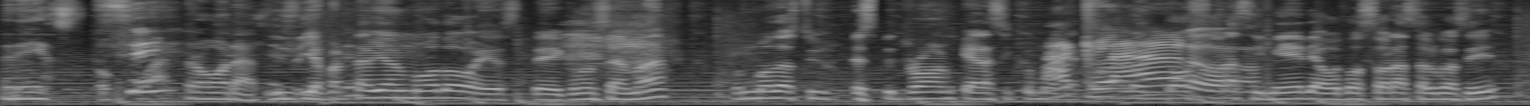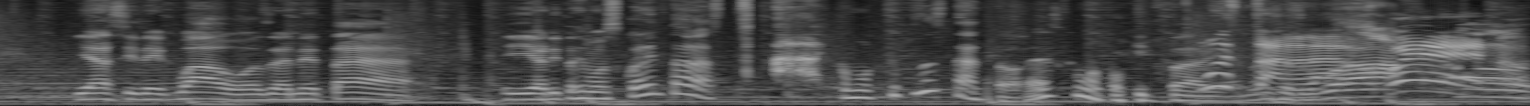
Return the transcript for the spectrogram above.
3 o 4 horas. Y, aparte había un modo, este, ¿cómo se llama? Un modo speedrun que era así como ah, claro. dos horas y media o dos horas, algo así. Y era así de wow, o sea, neta. Y ahorita decimos 40 horas. Ay, como que no es tanto, es como poquito todavía. No es tan largo, bueno.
